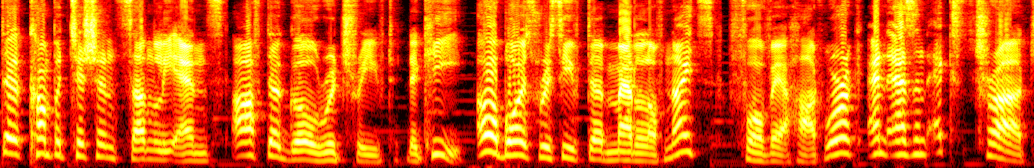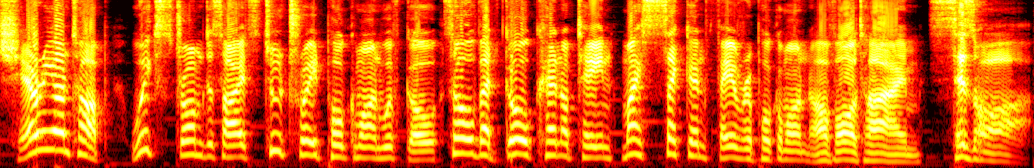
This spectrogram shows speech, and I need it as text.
the competition suddenly ends after Go retrieved the key. Our boys received the Medal of Knights for their hard work, and as an extra cherry on top, Wikstrom decides to trade Pokemon with Go so that Go can obtain my second favorite Pokemon of all time, Scizor.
